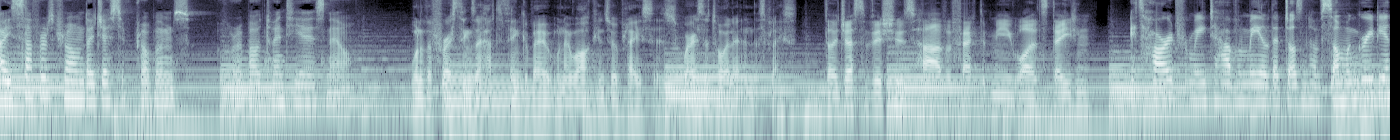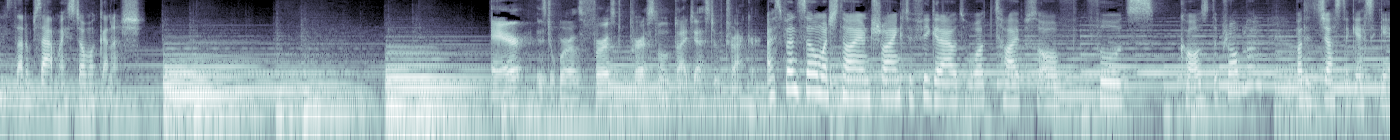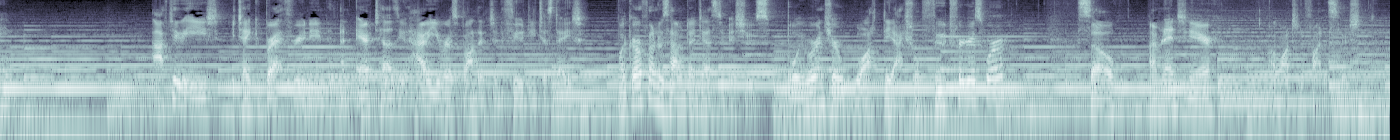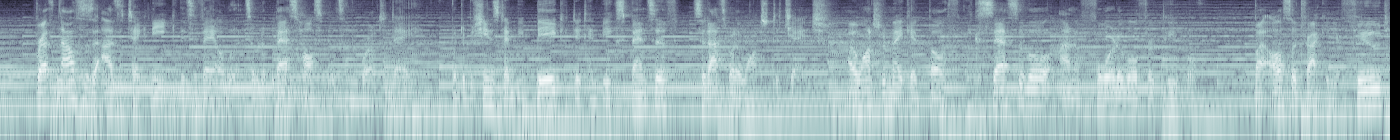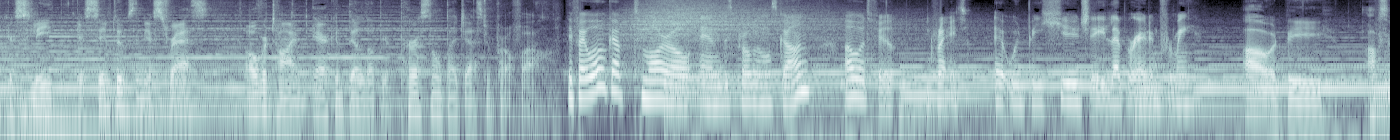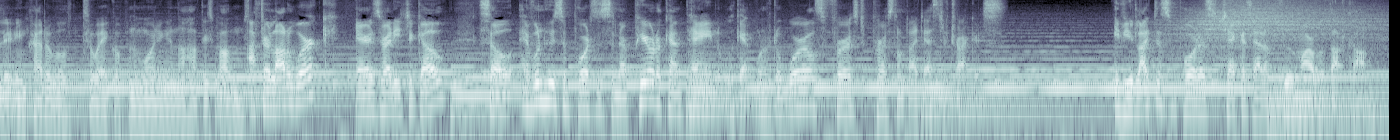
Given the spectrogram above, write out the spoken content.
I suffered from digestive problems for about 20 years now. One of the first things I have to think about when I walk into a place is where's the toilet in this place? Digestive issues have affected me whilst dating. It's hard for me to have a meal that doesn't have some ingredients that upset my stomach in it. AIRE is the world's first personal digestive tracker. I spent so much time trying to figure out what types of foods cause the problem, but it's just a guessing game. After you eat, you take a breath reading, and AIRE tells you how you responded to the food you just ate. My girlfriend was having digestive issues, but we weren't sure what the actual food triggers were. So, I'm an engineer, I wanted to find a solution. Breath analysis as a technique is available in some of the best hospitals in the world today, but the machines tend to be big, they tend to be expensive, so that's what I wanted to change. I wanted to make it both accessible and affordable for people. By also tracking your food, your sleep, your symptoms, and your stress, over time, AIRE can build up your personal digestive profile. If I woke up tomorrow and this problem was gone, I would feel great. It would be hugely liberating for me. Oh, it would be absolutely incredible to wake up in the morning and not have these problems. After a lot of work, AIRE is ready to go. So everyone who supports us in our pre-order campaign will get one of the world's first personal digestive trackers. If you'd like to support us, check us out on foodmarble.com.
